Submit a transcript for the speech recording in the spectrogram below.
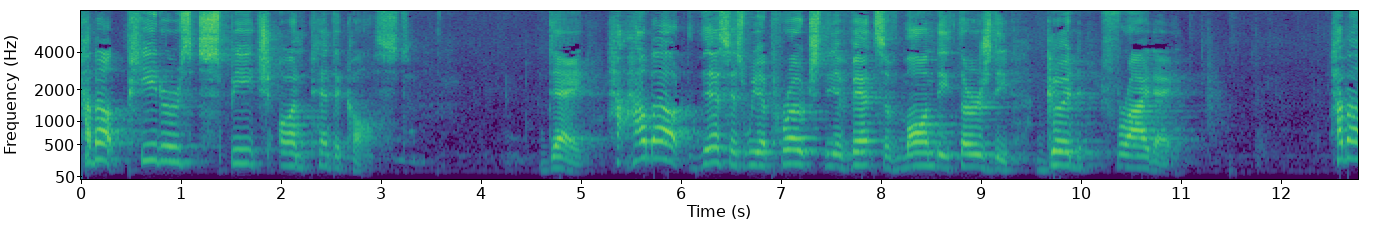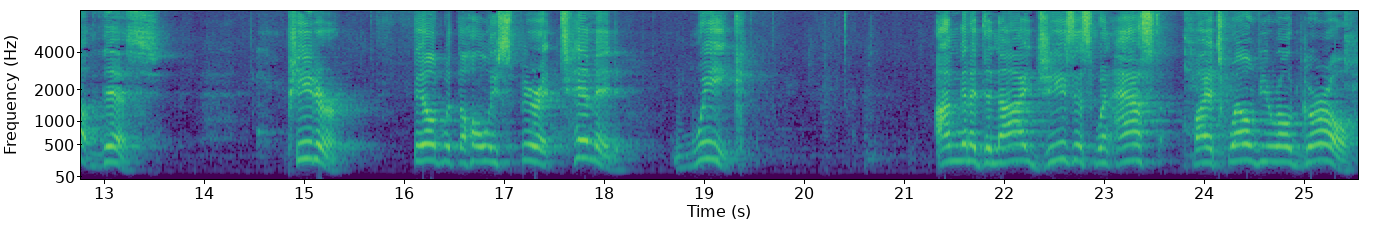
How about Peter's speech on Pentecost Day? How about this as we approach the events of Maundy Thursday, Good Friday? How about this? Peter, filled with the Holy Spirit, timid, weak. I'm going to deny Jesus when asked by a 12 year old girl.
